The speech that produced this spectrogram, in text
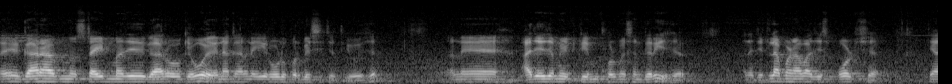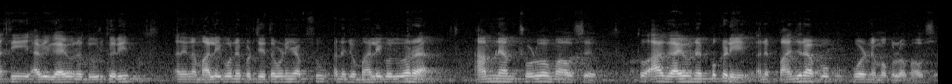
એ ગારા સ્ટાઇડમાં જે ગારો કે હોય, એના કારણે એ રોડ ઉપર બેસી જતી હોય છે. અને આજે જ અમે એક ટીમ ફોર્મેશન કરી છે. અને જેટલા પણ આવા જે સ્પોટ છે, ત્યાંથી આવી ગાયોને દૂર કરી અને એના માલિકોને પણ ચેતવણી આપશું. અને જો માલિકો દ્વારા આમને આમ છોડવામાં આવશે તો આ ગાયોને પકડી અને પાંજરા પોળને મોકલવામાં આવશે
